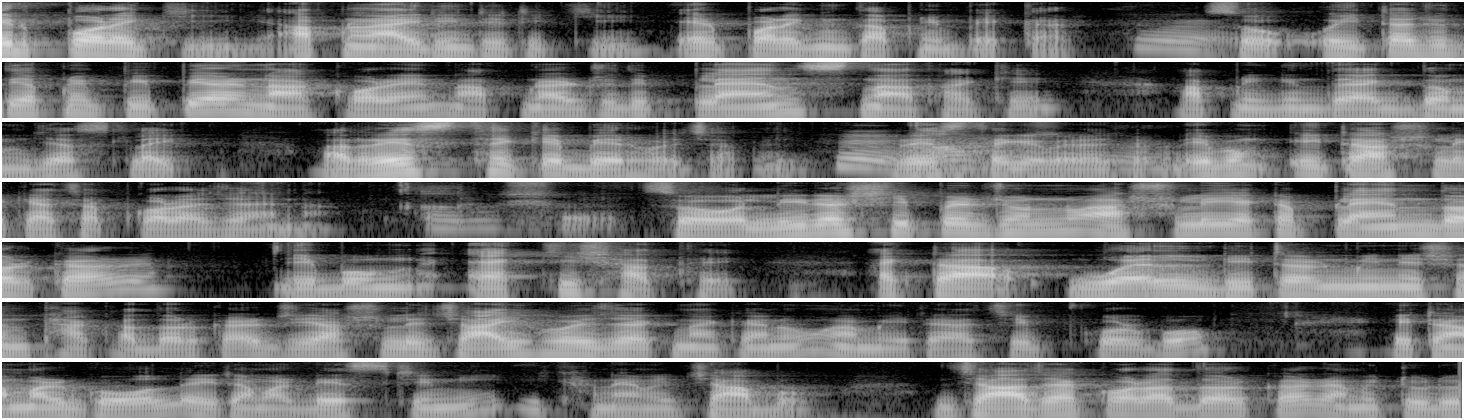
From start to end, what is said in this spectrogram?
এরপরে কি? আপনার আইডেন্টিটি কি? এরপরে কিন্তু আপনি বেকার। সো ওইটা যদি আপনি প্রিপেয়ার না করেন আপনার যদি প্ল্যানস না থাকে আপনি কিন্তু একদম জাস্ট লাইক রেস থেকে বের হয়ে যাবেন। রেস থেকে বের হয়ে যাবেন। এবং এটা আসলে ক্যাচ আপ করা যায় না। সো লিডারশিপের জন্য আসলেই একটা প্ল্যান দরকার এবং একই সাথে একটা ওয়েল ডিটারমিনেশন থাকা দরকার যে আসলে যাই হয়ে যাক না কেন আমি এটা অ্যাচিভ করব। এটা আমার গোল এটা আমার ডেস্টিনি এখানে আমি যাব। যা যা করা দরকার আমি টু ডু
